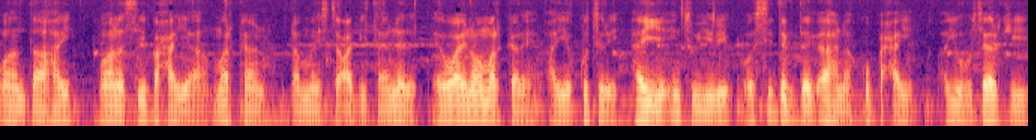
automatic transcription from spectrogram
waan daahay waana sii baxayaa. Markaan dhammaysto cabbitaanada ee waa inoo mar kale ayay ku tiri haye intuu yidhi oo si deg deg ahna ku baxay ayuu hoteelkii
